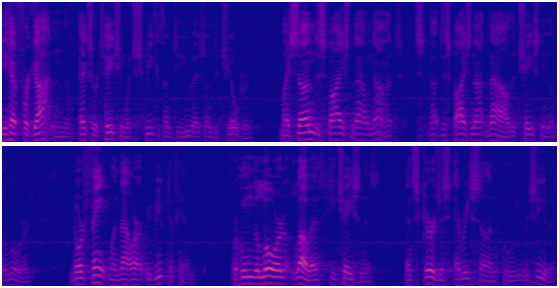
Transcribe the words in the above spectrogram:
ye have forgotten the exhortation which speaketh unto you as unto children. My son, despise thou not, despise not thou the chastening of the Lord, nor faint when thou art rebuked of him. For whom the Lord loveth, he chasteneth, and scourgeth every son whom he receiveth.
